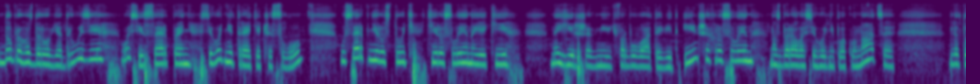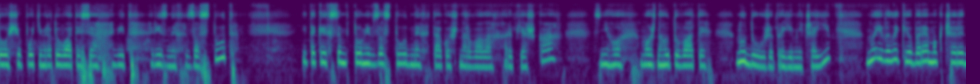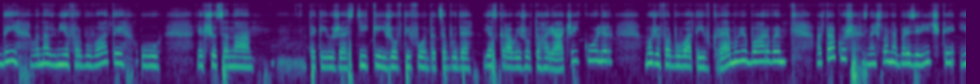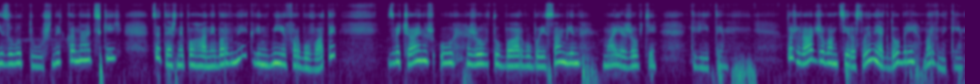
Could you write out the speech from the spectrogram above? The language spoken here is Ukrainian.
Доброго здоров'я, друзі! Ось і серпень. Сьогодні третє число. У серпні ростуть ті рослини, які не гірше вміють фарбувати від інших рослин. Назбирала сьогодні плакуна. Це для того, щоб потім рятуватися від різних застуд і таких симптомів застудних. Також нарвала реп'яшка. З нього можна готувати ну, дуже приємні чаї. Ну і великий оберемок череди. Вона вміє фарбувати, у, якщо це на такий уже стійкий жовтий фон, то це буде яскравий жовто-гарячий колір. Може фарбувати і в кремові барви. А також знайшла на березі річки і золотушник канадський. Це теж непоганий барвник, він вміє фарбувати. Звичайно ж, у жовту барву, бо і сам він має жовті квіти. Тож раджу вам ці рослини як добрі барвники.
